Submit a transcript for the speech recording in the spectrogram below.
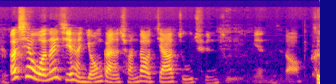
的。而且我那集很勇敢的传到家族群组。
